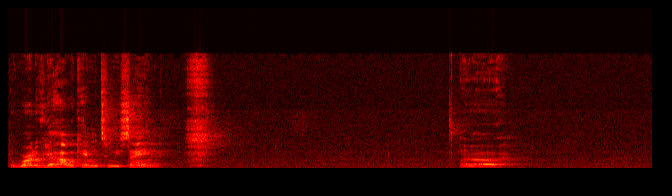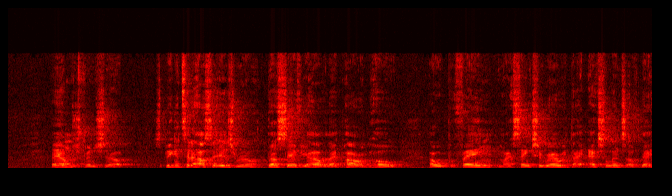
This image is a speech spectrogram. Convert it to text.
The word of Yahweh came unto me, saying, uh, Hey, I'm just finished up. Speaking to the house of Israel, thus saith Yahweh thy power, Behold, I will profane my sanctuary, thy excellence of thy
